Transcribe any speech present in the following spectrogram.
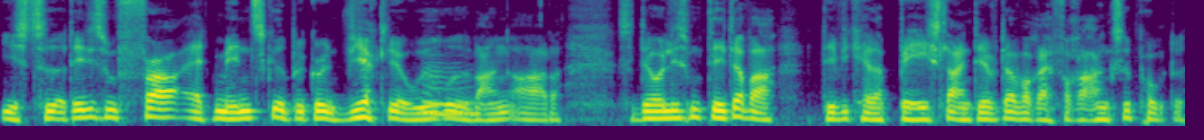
istid. Og det er ligesom før, at mennesket begyndte virkelig at udrydde mm. mange arter. Så det var ligesom det, der var det, vi kalder baseline, det der var referencepunktet.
